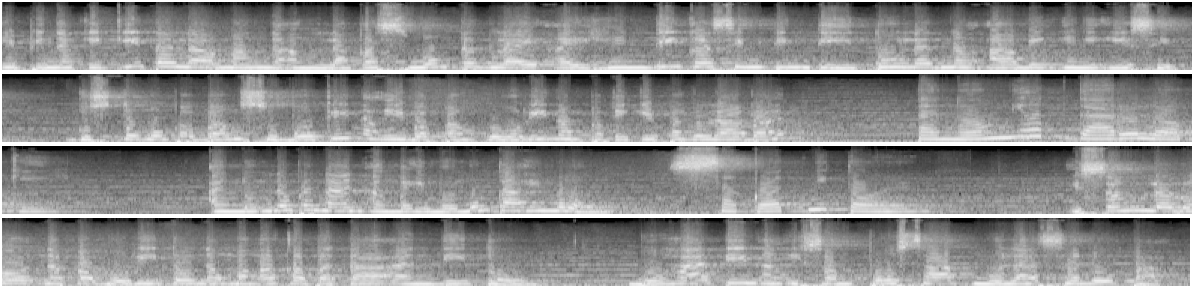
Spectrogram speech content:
Ipinakikita lamang na ang lakas mong taglay ay hindi kasing tindi tulad ng aming iniisip. Gusto mo pa bang subukin ang iba pang uri ng pakikipaglaban? Tanong ni Utgaro Loki. Anong labanan ang maimumungkahi mo? Sagot ni Thor. Isang laro na paborito ng mga kabataan dito. Buhatin ang isang pusa mula sa lupa.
